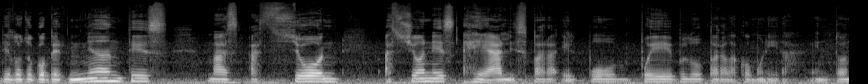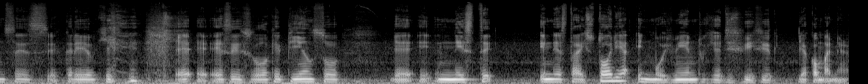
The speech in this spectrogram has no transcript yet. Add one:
de los gobernantes más acción, acciones reales para el pueblo, para la comunidad. Entonces eh, creo que eh, eh, eso es lo que pienso en, este, en esta historia en movimiento que es difícil de acompañar.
